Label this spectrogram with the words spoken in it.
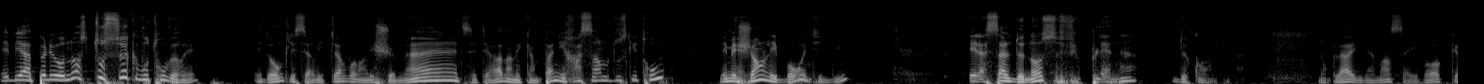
eh bien appelez aux noces tous ceux que vous trouverez. Et donc les serviteurs vont dans les chemins, etc., dans les campagnes, ils rassemblent tout ce qu'ils trouvent, les méchants, les bons, est-il dit, et la salle de noces fut pleine de convives. Donc là, évidemment, ça évoque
